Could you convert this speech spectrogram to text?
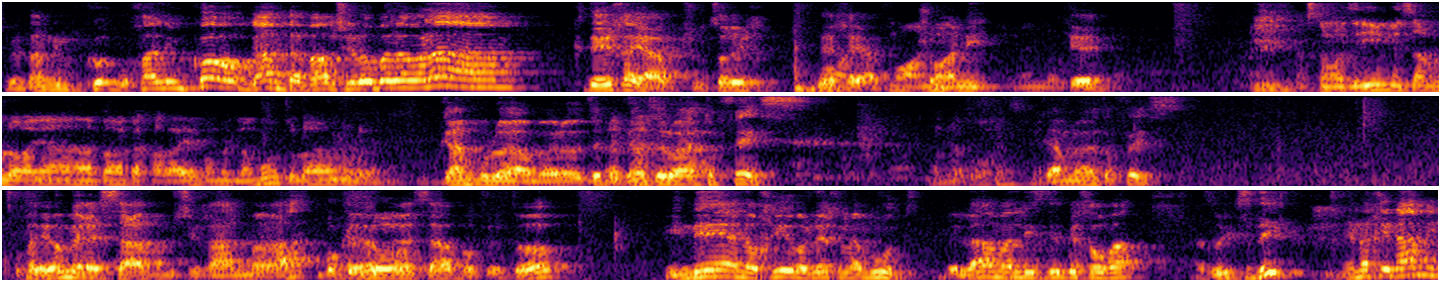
שבן אדם מוכן למכור גם דבר שלא בא לעולם כדי חייו, כשהוא צריך כדי חייו, כשהוא עני. כן. אז זאת אומרת, אם עשיו לא היה בא ככה רעב עומד למות, הוא לא היה אומר לו. גם הוא לא היה אומר לו את זה, וגם זה לא היה תופס. לא כן. גם לא היה תופס. ויאמר עשיו, ממשיכה הגמרא, ויאמר. עשיו, בוקר טוב, הנה אנוכי הולך למות, ולמה לי זה בכורה? אז הוא הצדיק, אין הכי נמי.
